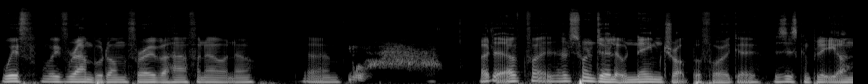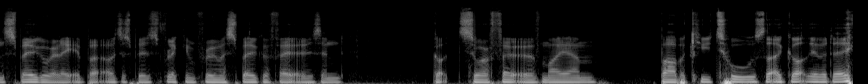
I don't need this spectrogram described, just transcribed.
We've we've rambled on for over half an hour now. Um, I, quite, I just want to do a little name drop before I go. This is completely unspoga related, but I was just was flicking through my spoga photos and got saw a photo of my um barbecue tools that I got the other day.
